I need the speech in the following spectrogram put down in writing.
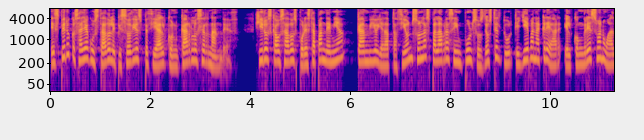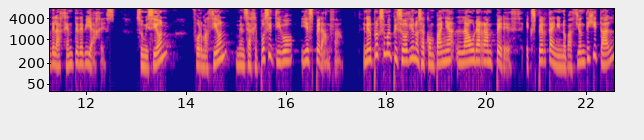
Espero que os haya gustado el episodio especial con Carlos Hernández. Giros causados por esta pandemia, cambio y adaptación son las palabras e impulsos de Hostel Tour que llevan a crear el Congreso Anual de la Gente de Viajes. Su misión, formación, mensaje positivo y esperanza. En el próximo episodio nos acompaña Laura Rampérez, experta en innovación digital,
